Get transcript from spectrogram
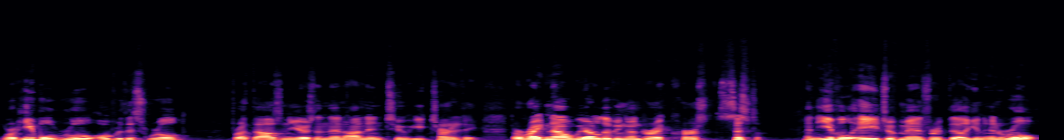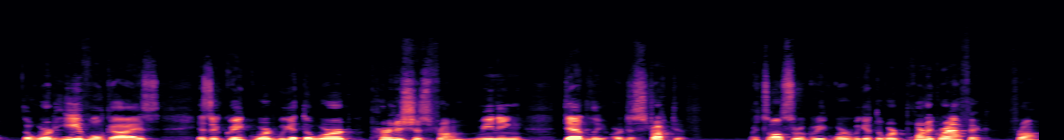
where he will rule over this world for a thousand years and then on into eternity. But right now, we are living under a cursed system, an evil age of man's rebellion and rule. The word evil, guys, is a Greek word we get the word pernicious from, meaning deadly or destructive. It's also a Greek word we get the word pornographic from.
